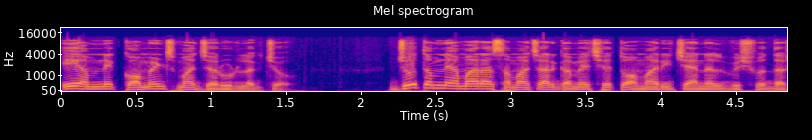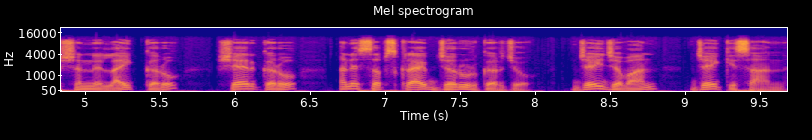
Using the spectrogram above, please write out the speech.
એ અમને કોમેન્ટ્સમાં જરૂર લખજો. જો તમને અમારા સમાચાર ગમે છે તો અમારી ચેનલ વિશ્વદર્શનને લાઇક કરો, શેર કરો અને સબસ્ક્રાઇબ જરૂર કરજો. જય જવાન, જય કિસાન.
